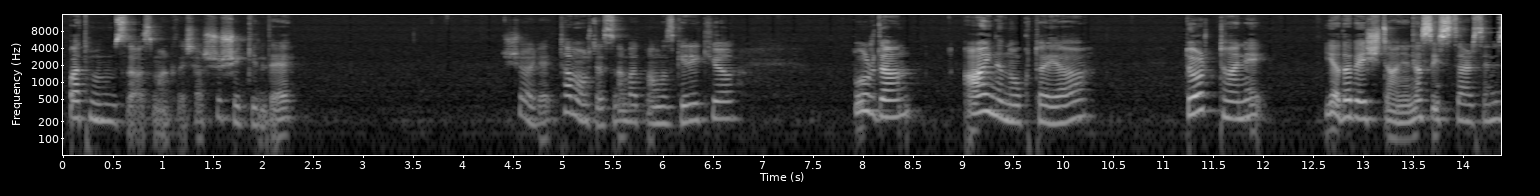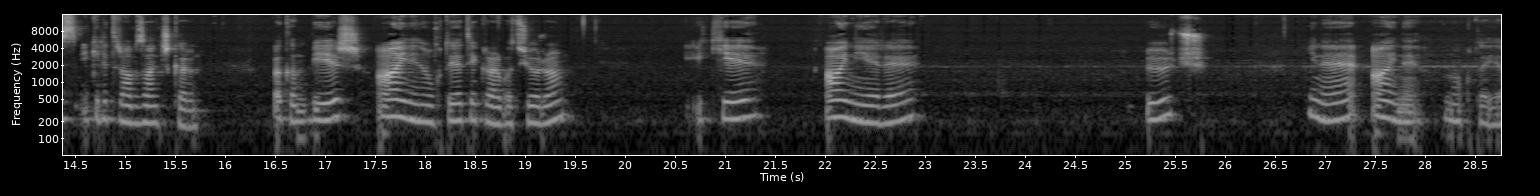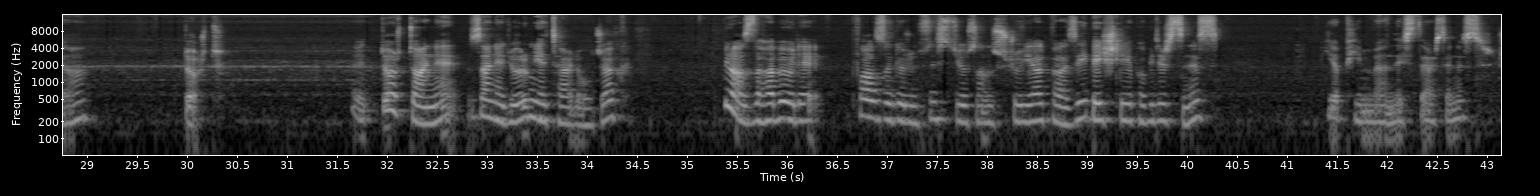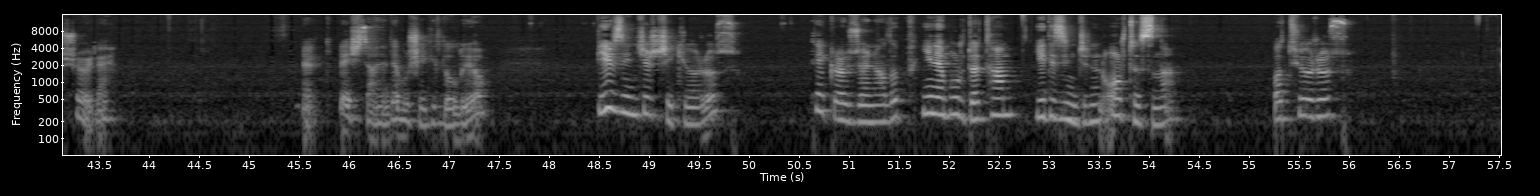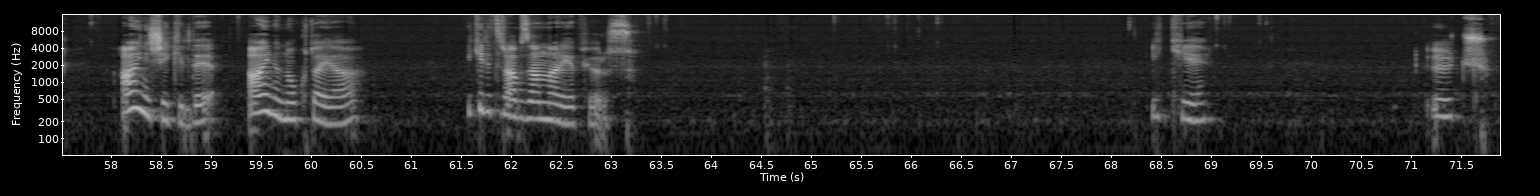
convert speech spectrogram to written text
batmamız lazım arkadaşlar. Şu şekilde. Şöyle tam ortasına batmamız gerekiyor. Buradan aynı noktaya 4 tane ya da 5 tane nasıl isterseniz ikili trabzan çıkarın. Bakın bir aynı noktaya tekrar batıyorum. 2 aynı yere 3 yine aynı noktaya 4 Evet 4 tane zannediyorum yeterli olacak. Biraz daha böyle fazla görünsün istiyorsanız şu yelpazeyi beşli yapabilirsiniz. Yapayım ben de isterseniz. Şöyle. Evet 5 tane de bu şekilde oluyor. Bir zincir çekiyoruz. Tekrar üzerine alıp yine burada tam 7 zincirin ortasına batıyoruz. Aynı şekilde aynı noktaya ikili trabzanlar yapıyoruz. İki, üç,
